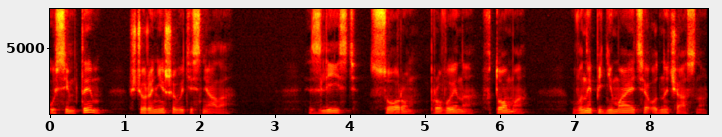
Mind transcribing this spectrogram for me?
усім тим, що раніше витісняла. Злість, сором, провина, втома вони піднімаються одночасно.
